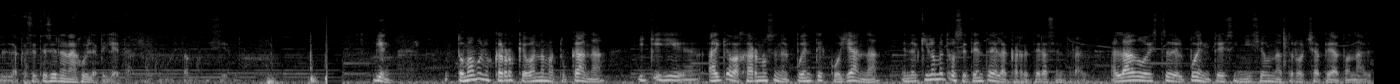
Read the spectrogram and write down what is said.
la caseta Serenazgo y la pileta como estamos diciendo bien tomamos los carros que van a Matucana y que hay que bajarnos en el puente Coyana, en el kilómetro 70 de la carretera central. Al lado este del puente se inicia una trocha peatonal.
